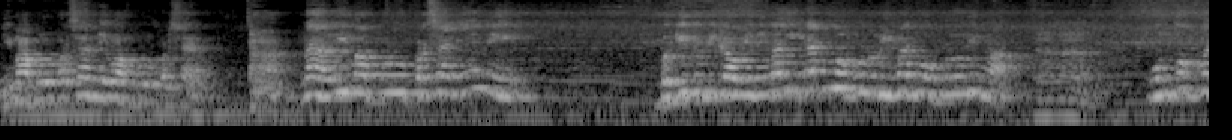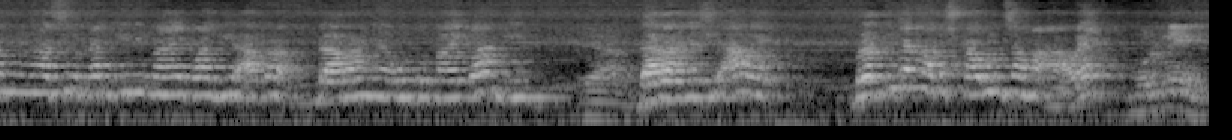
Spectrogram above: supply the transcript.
50% 50%. Nah, 50% ini begitu dikawinin lagi kan 25 25. Heeh. Untuk menghasilkan ini naik lagi apa darahnya untuk naik lagi Iya. darahnya si Alek. Berarti kan harus kawin sama Alek Murni.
